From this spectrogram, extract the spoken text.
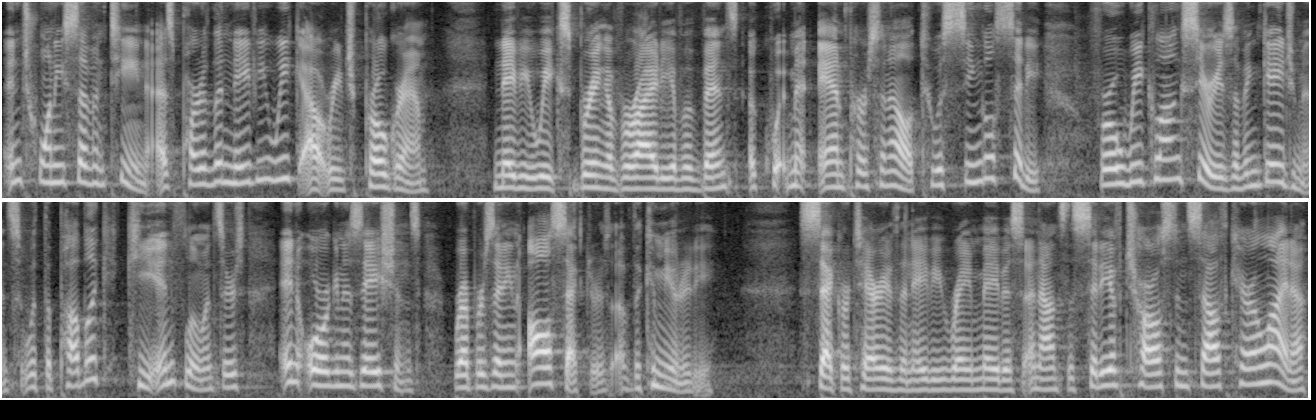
in 2017 as part of the Navy Week Outreach Program. Navy Weeks bring a variety of events, equipment, and personnel to a single city for a week-long series of engagements with the public, key influencers, and organizations representing all sectors of the community. Secretary of the Navy Ray Mabus announced the city of Charleston, South Carolina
